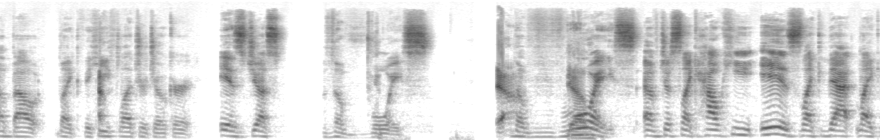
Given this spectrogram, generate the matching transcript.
about like the Heath Ledger Joker is just the voice. yeah, the Yeah. voice of just like how he is like that like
